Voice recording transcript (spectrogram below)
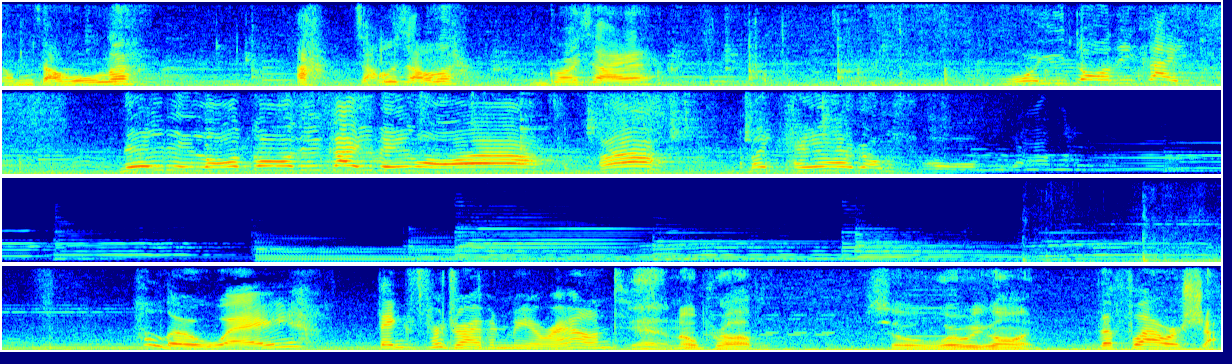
咁就好啦。啊，走走啦，唔該晒啊！我要多啲雞，你哋攞多啲雞俾我啊！啊，咪企喺度傻瓜。Hello，Way，thanks for driving me around. Yeah, no problem. So, where are we going? The flower shop.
